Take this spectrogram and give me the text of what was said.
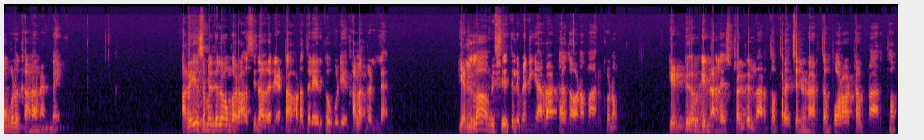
உங்களுக்கான நன்மை. அதே சமயத்தில் உங்க ராசிநாதன் எட்டாம் இடத்துல இருக்கக்கூடிய காலங்களில் எல்லா விஷயத்திலுமே நீங்கள் அலாட்டாக கவனமா இருக்கணும். எட்டு அப்படின்னாலே ஸ்ட்ரகிள்னு அர்த்தம் பிரச்சனைன்னு அர்த்தம் போராட்டம்னு அர்த்தம்.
